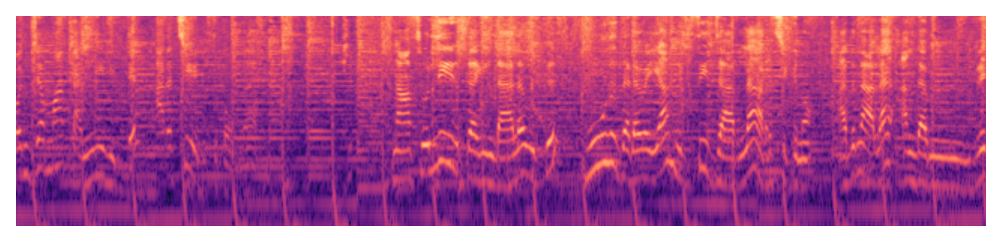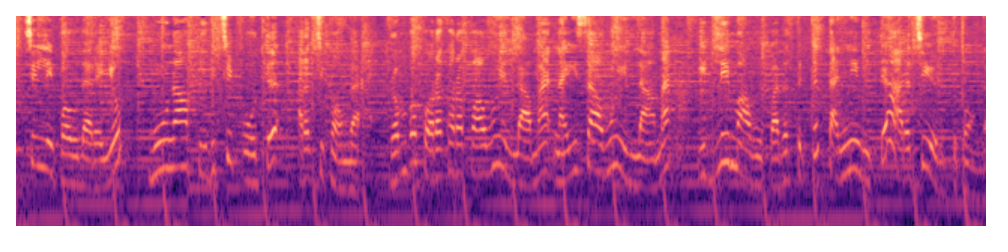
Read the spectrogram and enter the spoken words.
கொஞ்சமாக தண்ணி விட்டு அரைச்சி எடுத்துக்கோங்க. நான் சொல்லியிருக்க இந்த அளவுக்கு மூணு தடவையாக மிக்ஸி ஜாரில் அரைச்சிக்கணும். அதனால அந்த ரெட் சில்லி பவுடரையும் மூணாக பிரித்து போட்டு அரைச்சிக்கோங்க. ரொம்ப குறக்குறப்பாகவும் இல்லாமல் நைஸாகவும் இல்லாமல் இட்லி மாவு பதத்துக்கு தண்ணி விட்டு அரைச்சி எடுத்துக்கோங்க.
